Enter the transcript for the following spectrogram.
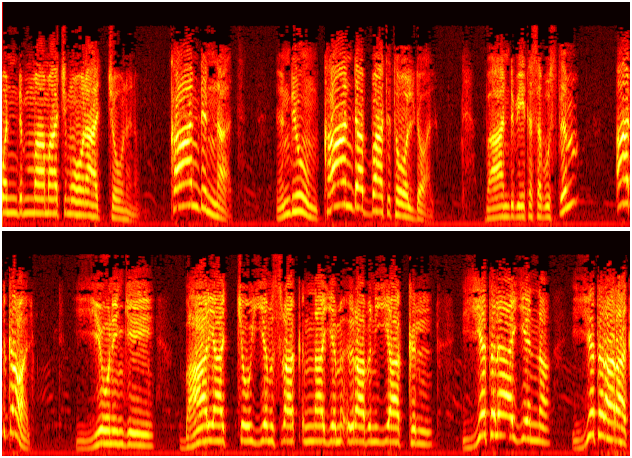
ወንድማማች መሆናቸውን ነው። ከአንድ እናት እንዲሁም ከአንድ አባት ተወልደዋል። በአንድ ቤተሰብ ውስጥም አድገዋል። ይሁን እንጂ ባሕርያቸው የምስራቅና የምዕራብን ያክል የተለያየና የተራራቀ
